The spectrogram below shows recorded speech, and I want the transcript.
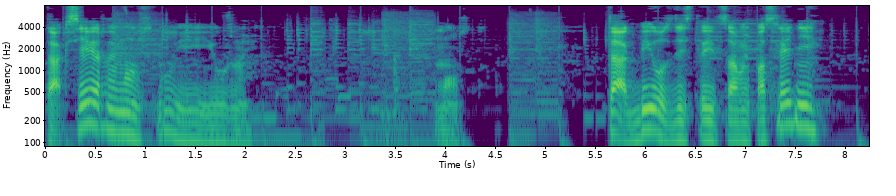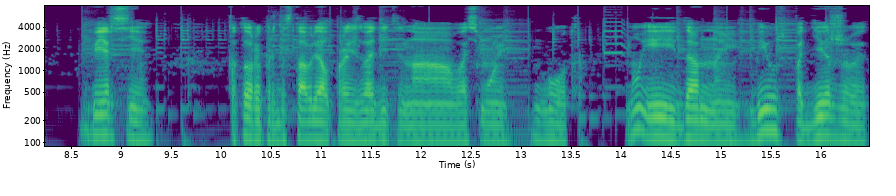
Так, северный мост, ну и южный мост. Так, BIOS здесь стоит самый последний версии, который предоставлял производитель на восьмой год. Ну и данный BIOS поддерживает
